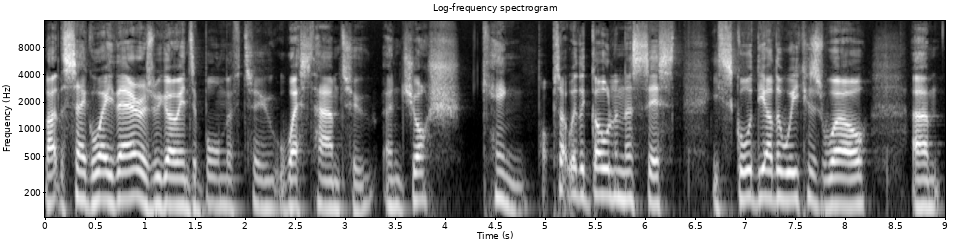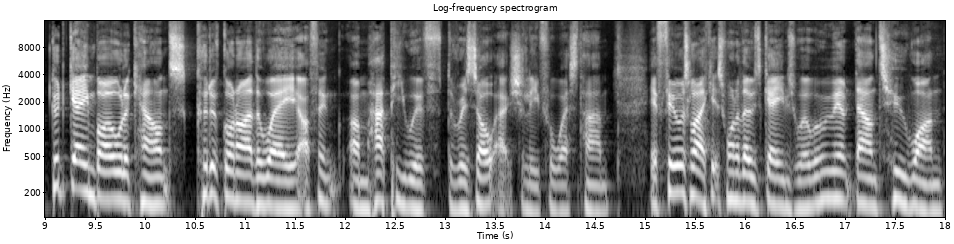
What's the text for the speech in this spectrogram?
Like the segue there as we go into Bournemouth 2, West Ham 2, and Josh King pops up with a goal and assist. He scored the other week as well. Um, good game by all accounts. Could have gone either way. I think I'm happy with the result actually for West Ham. It feels like it's one of those games where when we went down 2 1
